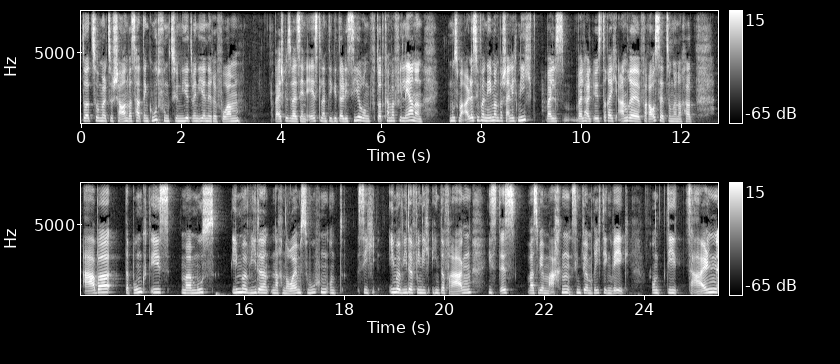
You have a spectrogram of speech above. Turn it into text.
dort so mal zu schauen, was hat denn gut funktioniert, wenn ihr eine Reform, beispielsweise in Estland, Digitalisierung, dort kann man viel lernen. Muss man alles übernehmen? Wahrscheinlich nicht, weil, es, weil halt Österreich andere Voraussetzungen noch hat. Aber der Punkt ist, man muss immer wieder nach Neuem suchen und sich immer wieder, finde ich, hinterfragen, ist es, was wir machen, sind wir am richtigen Weg? Und die Zahlen,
